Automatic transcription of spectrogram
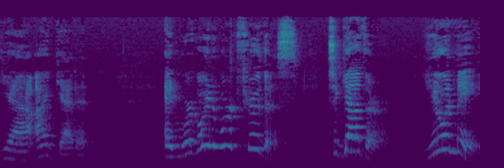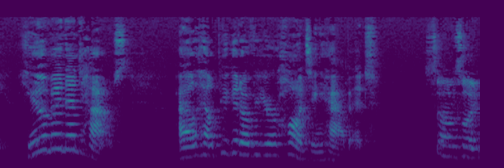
Yeah, I get it. And we're going to work through this together. You and me, human and house. I'll help you get over your haunting habit. Sounds like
